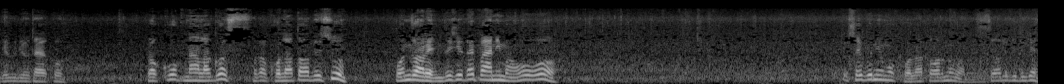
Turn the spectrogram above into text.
देवी देउताको प्रकोप नलागोस् र खोला तर्दैछु। फोन झऱ्यो भने चाहिँ सिधै पानीमा हो हो। त्यसै पनि म खोला तर्नु भनेपछि चाहिँ अलिकति क्या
